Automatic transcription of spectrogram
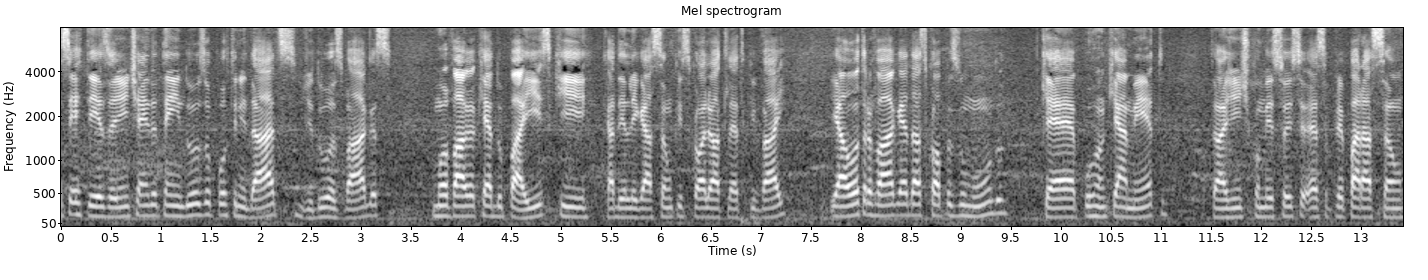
certeza, a gente ainda tem duas oportunidades de duas vagas uma vaga que é do país, que, que a delegação que escolhe o atleta que vai, e a outra vaga é das Copas do Mundo, que é por ranqueamento. Então a gente começou essa preparação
